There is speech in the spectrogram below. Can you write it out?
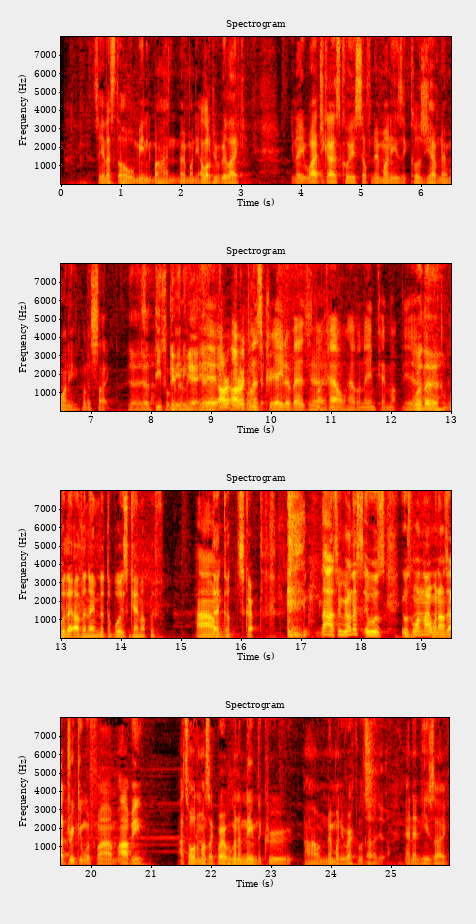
So yeah, that's the whole meaning behind no money. A lot of people be like, you know, why'd you guys call yourself no money? Is it because you have no money? But it's like Yeah, there's yeah. a deeper, It's meaning. Yeah, Yeah, deeper I, I reckon it's it. creative as Yeah. like how how the name came up. Yeah, were there were there other name that the boys came up with Um, that got scrapped? Nah, to be honest, it was it was one night when I was out drinking with um RB. I told him I was like, bro, we're gonna name the crew um, No Money Records, Oh yeah. and then he's like,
